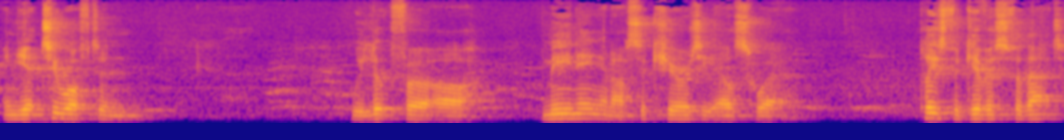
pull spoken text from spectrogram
And yet, too often, we look for our meaning and our security elsewhere. Please forgive us for that.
